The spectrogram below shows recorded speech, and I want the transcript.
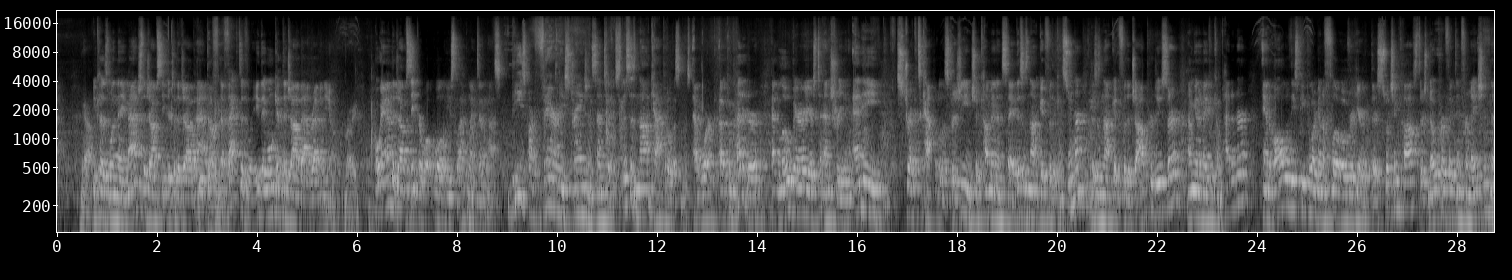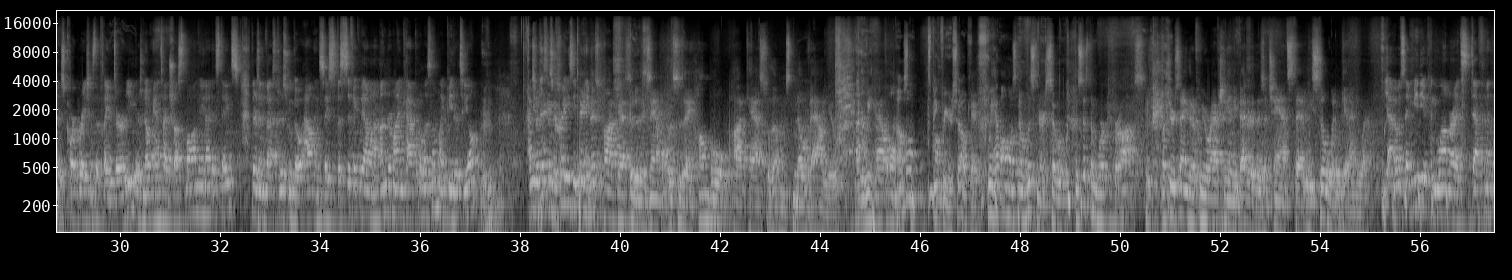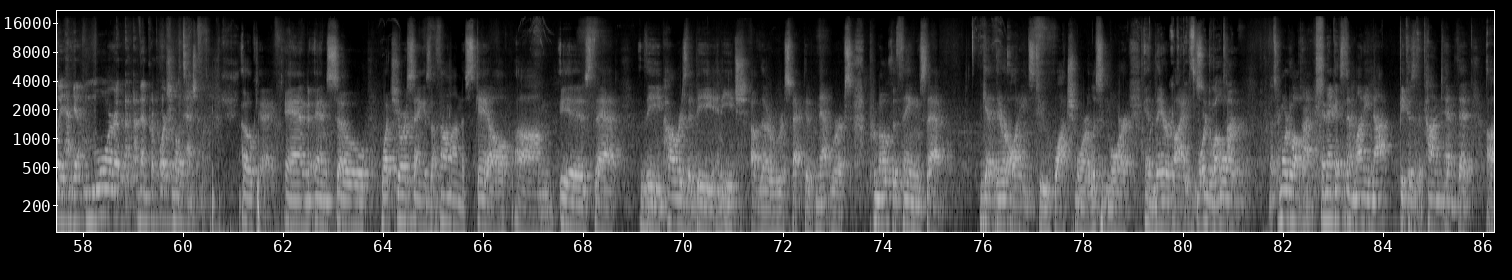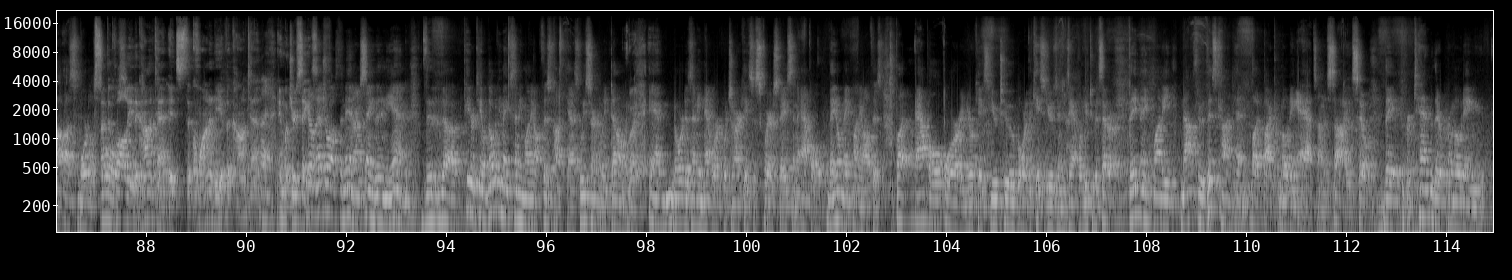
Yeah. Because when they match the job seeker to the job You're ad, done. effectively, they won't get the job ad revenue. Right. Oh, and the job seeker will, will use LinkedIn less. These are very strange incentives. This is not capitalism at work. A competitor at low barriers to entry in any strict capitalist regime should come in and say, this is not good for the consumer, this is not good for the job producer, I'm going to make a competitor, and all of these people are going to flow over here. There's switching costs, there's no perfect information, there's corporations that play dirty, there's no antitrust law in the United States, there's investors who go out and say specifically, I want to undermine capitalism, like Peter Thiel. Mm-hmm. I mean, So this taking is crazy Taking behavior. this podcast as an example, this is a humble podcast with almost no value, and we have almost. Humble? Speak for oh, yourself. Okay, we have almost no listeners, so the system worked for us. But you're saying that if we were actually any better, there's a chance that we still wouldn't get anywhere. Yeah, I would say media conglomerates definitely get more than proportional attention. Okay, and and so what you're saying is the thumb on the scale um, is that the powers that be in each of the respective networks promote the things that get their audience to watch more, listen more, and thereby It's more dwell more- time. That's right. more dwell time, and that gets them money not because of the content that uh, us mortal It's souls. not the quality of the content, it's the quantity of the content. Right. And what you're saying No, is, that draws them in. I'm saying that in the end, the, the Peter Thiel, nobody makes any money off this podcast. We certainly don't. Right. And nor does any network, which in our case is Squarespace and Apple. They don't make money off this. But Apple, or in your case, YouTube, or the case you use an example, YouTube, etc., they make money not through this content, but by promoting ads on the side. So they pretend they're promoting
